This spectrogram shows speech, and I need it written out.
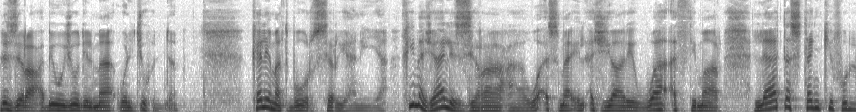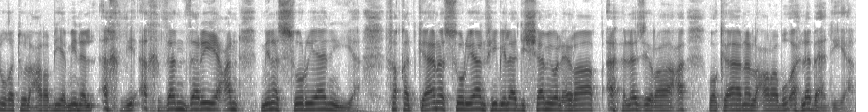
للزراعة بوجود الماء والجهد. كلمة بور سريانية في مجال الزراعة وأسماء الأشجار والثمار لا تستنكف اللغة العربية من الأخذ أخذا ذريعا من السريانية. فقد كان السريان في بلاد الشام والعراق أهل زراعة وكان العرب أهل بادية.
